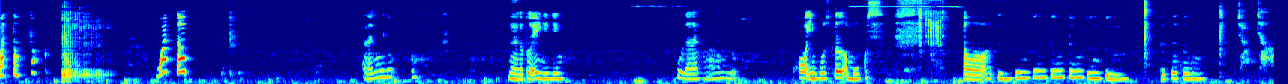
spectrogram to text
What the fuck What the อะไรก็ไม่รู้ เหนื่อยกับตัวเองจริงๆ พูดอะไรของเราก็ไม่รู้พ่ออินโพสเตอร์อมูกุส ตตึงตึงตึงตึงตึงตึงตึงตึงตึงตึงจอมจอม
